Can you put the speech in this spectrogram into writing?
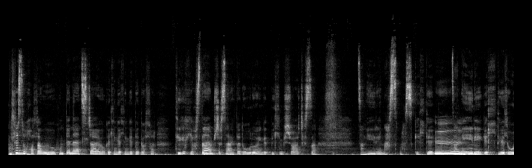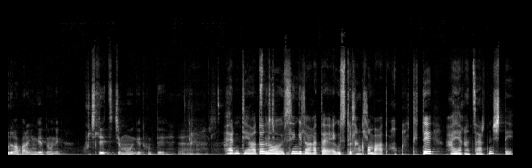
хүнтэй суух холоогүй юу, хүнтэй найзаж байгаа юу гэл ингээл ингээд байдаг болохоор тэгэх ёстой юм шиг санагдаад өөрөө ингээд бэлэн биш байгаа ч гэсэн за нэрээ нас мас гэл те. За нэрээ гэл тэгэл өөрийгөө бараг ингээд нөгөө нэг хүчлээд ч юм уу ингээд хүнтэй э, Харин тий одоо нөө сингл байгаадаа айгу сэтгэл хангалуун байгаад байгаа байхгүй. Гэтэ хаяа ганцаардан штэ.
